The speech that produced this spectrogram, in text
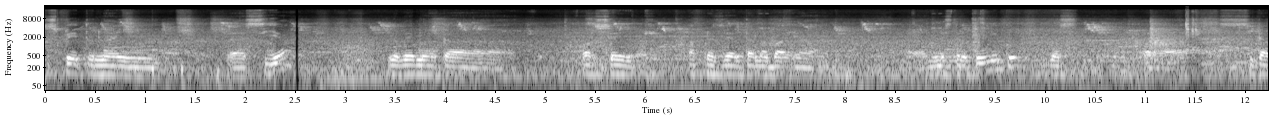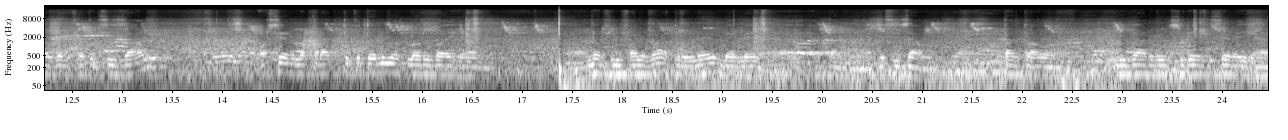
suspeito na uh, CIA. Nós que Orseic apresenta na Bahia uh, Ministério Público, mas uh, se dá uma decisão Orser makarat tu ketua ni mak lor bai ya. Lor sin falo ba trune bele tan decisão. Tanto a ligar o incidente será ya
